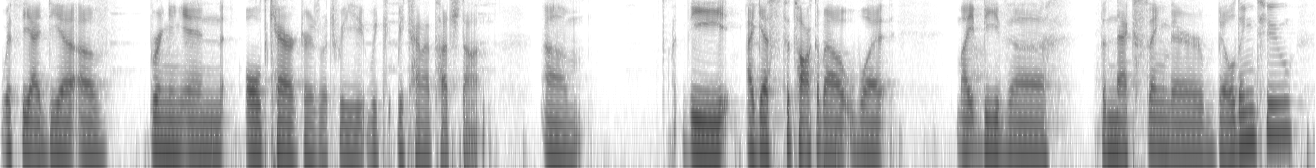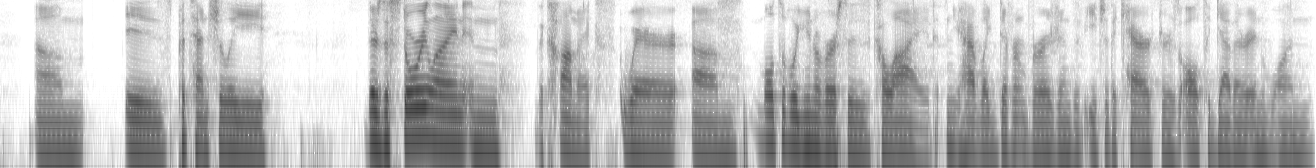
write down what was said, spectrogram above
with the idea of bringing in old characters, which we we we kind of touched on. Um, the I guess to talk about what might be the the next thing they're building to um, is potentially there's a storyline in the comics where um, multiple universes collide and you have like different versions of each of the characters all together in one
